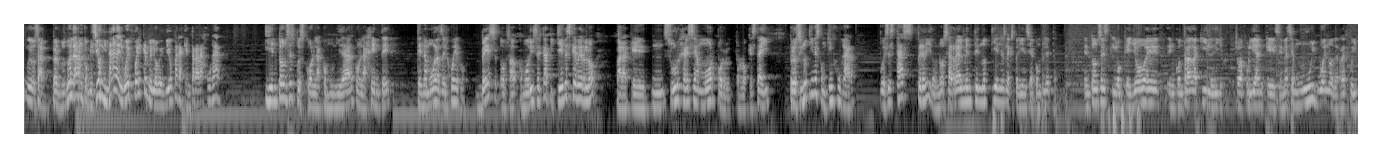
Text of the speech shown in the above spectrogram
güey, o sea, pero pues no le daban comisión ni nada, el güey fue el que me lo vendió para que entrara a jugar. Y entonces, pues con la comunidad, con la gente, te enamoras del juego. Ves, como dice el Capi, tienes que verlo para que mm, surja ese amor por, por lo que está ahí. Pero si no tienes con quién jugar, pues estás perdido, ¿no? O sea, realmente no tienes la experiencia completa. Entonces, lo que yo he encontrado aquí, le dicho a Julián que se me hace muy bueno de Red Queen,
